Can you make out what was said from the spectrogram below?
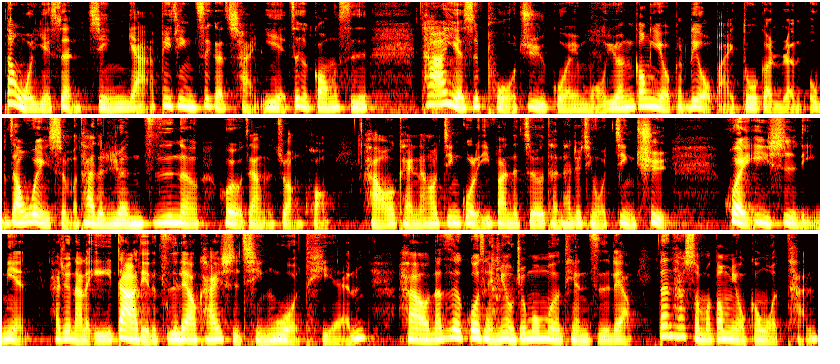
但我也是很惊讶，毕竟这个产业这个公司它也是颇具规模，员工也有个六百多个人。我不知道为什么他的人资呢会有这样的状况。好，OK，然后经过了一番的折腾，他就请我进去会议室里面，他就拿了一大叠的资料开始请我填。好，那这个过程里面，我就默默的填资料，但他什么都没有跟我谈。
